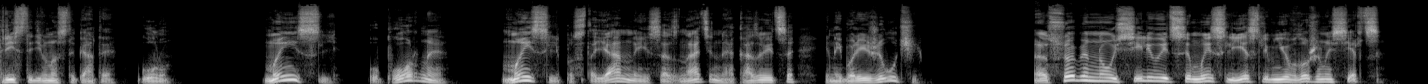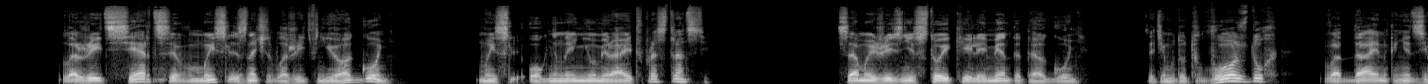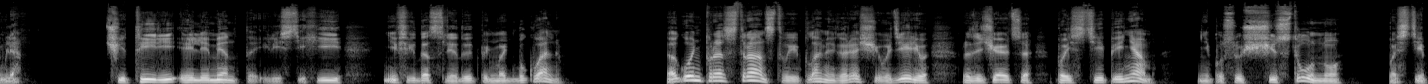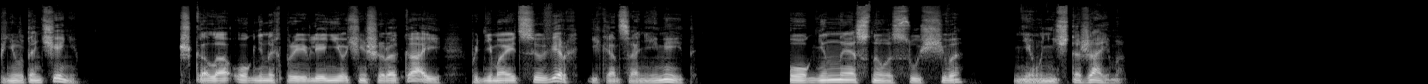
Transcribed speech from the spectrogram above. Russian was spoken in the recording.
395. -е. Гуру. Мысль упорная, мысль постоянная и сознательная оказывается и наиболее живучей. Особенно усиливается мысль, если в нее вложено сердце. Вложить сердце в мысль значит вложить в нее огонь. Мысль огненная не умирает в пространстве. Самый жизнестойкий элемент — это огонь. Затем идут воздух, вода и, наконец, земля. Четыре элемента или стихии не всегда следует понимать буквально. Огонь пространства и пламя горящего дерева различаются по степеням, не по существу, но по степени утончения. Шкала огненных проявлений очень широка и поднимается вверх, и конца не имеет. Огненная основа сущего неуничтожаема.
